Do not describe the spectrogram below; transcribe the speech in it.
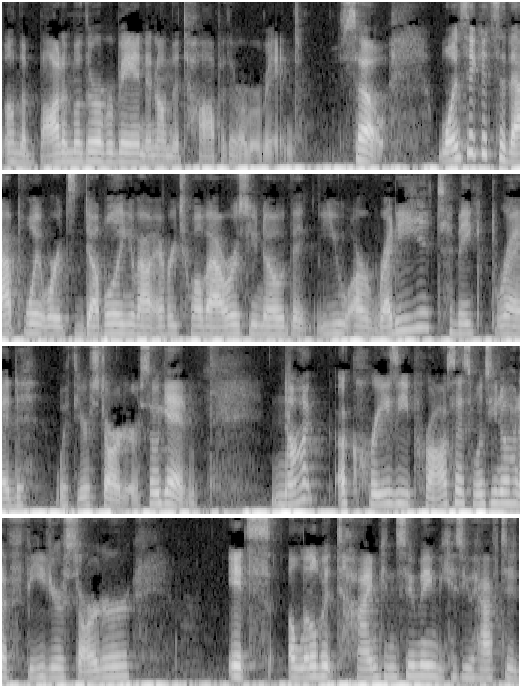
on the bottom of the rubber band and on the top of the rubber band. So, once it gets to that point where it's doubling about every 12 hours, you know that you are ready to make bread with your starter. So, again, not a crazy process. Once you know how to feed your starter, it's a little bit time consuming because you have to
